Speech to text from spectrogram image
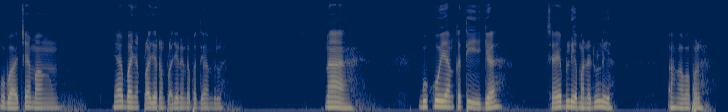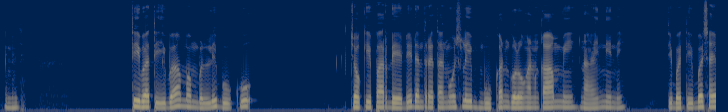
Gue baca emang ya banyak pelajaran-pelajaran yang dapat diambil lah. Nah buku yang ketiga saya beli mana dulu ya. Ah nggak apa-apa lah ini aja. Tiba-tiba membeli buku Coki Pardede dan Tretan Muslim bukan golongan kami. Nah ini nih. Tiba-tiba saya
